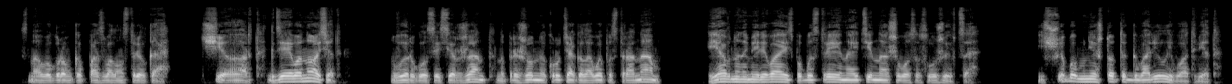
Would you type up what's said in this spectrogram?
— снова громко позвал он стрелка. «Черт, где его носят?» — выругался сержант, напряженно крутя головой по сторонам, явно намереваясь побыстрее найти нашего сослуживца. Еще бы мне что-то говорил его ответ.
